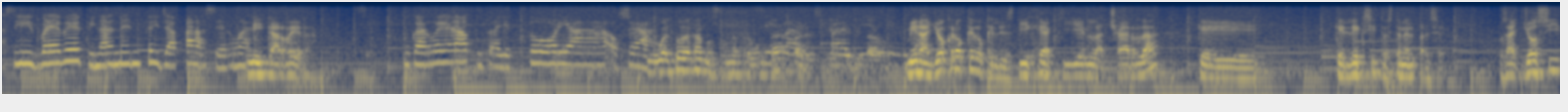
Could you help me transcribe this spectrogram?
Así breve, finalmente, ya para cerrar. Mi carrera. Tu carrera, tu trayectoria, o sea... Igual tú déjanos una pregunta Sí, claro, para el siguiente para el invitado. Mira, yo creo que lo que les dije aquí en la charla, que, que el éxito está en el presente. O sea, yo sí,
